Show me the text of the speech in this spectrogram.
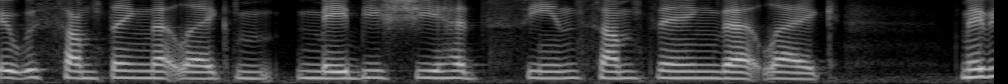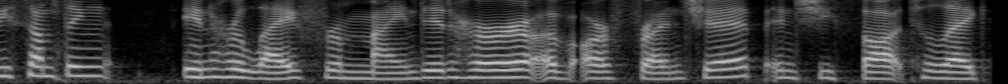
it was something that like m- maybe she had seen something that like maybe something in her life reminded her of our friendship and she thought to like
